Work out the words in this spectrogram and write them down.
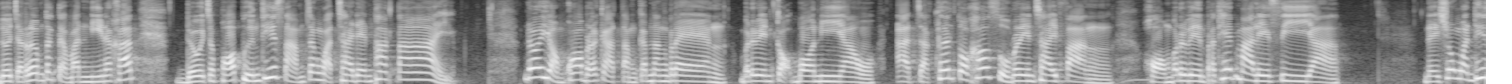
โดยจะเริ่มตั้งแต่วันนี้นะครับ โดยเฉพาะพื้นที่ 3 จังหวัดชายแดนภาคใต้ โดยหย่อมความกดอากาศต่ำกำลังแรง บริเวณเกาะบอร์เนียว อาจจะเคลื่อนตัวเข้าสู่บริเวณชายฝั่ง ของบริเวณประเทศมาเลเซีย ในช่วงวันที่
